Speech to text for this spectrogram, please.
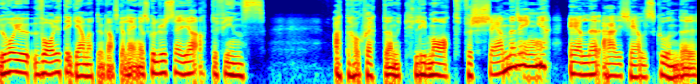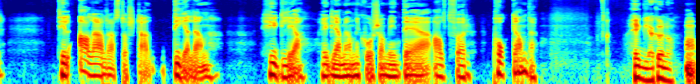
Du har ju varit i gamet nu ganska länge. Skulle du säga att det finns att det har skett en klimatförsämring eller är Kjells kunder till allra, allra största delen hyggliga, hyggliga människor som inte är alltför pockande? Hyggliga kunder. Mm.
